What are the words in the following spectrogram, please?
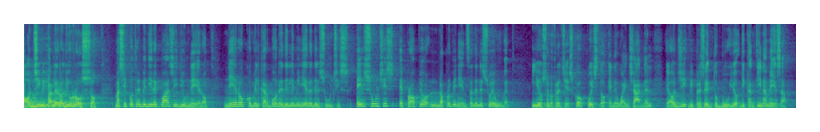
Oggi vi parlerò di un rosso, ma si potrebbe dire quasi di un nero, nero come il carbone delle miniere del Sulcis e il Sulcis è proprio la provenienza delle sue uve. Io sono Francesco, questo è The Wine Channel e oggi vi presento Buio di Cantina Mesa.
